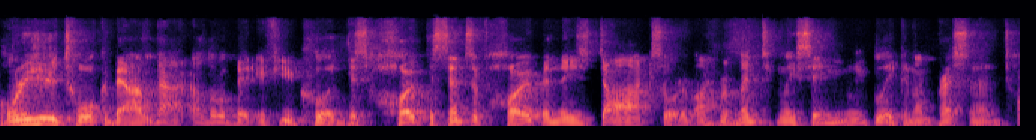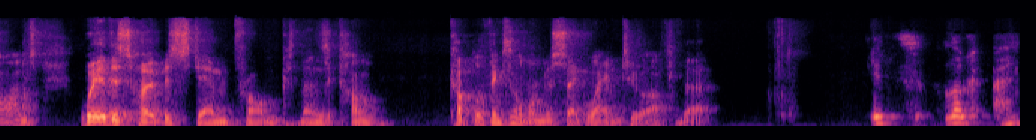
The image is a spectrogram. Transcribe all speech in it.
I wanted you to talk about that a little bit, if you could. This hope, the sense of hope, and these dark, sort of unrelentingly, seemingly bleak and unprecedented times, where this hope is stemmed from. Because there's a couple of things I wanted to segue into after that. It's look, I,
